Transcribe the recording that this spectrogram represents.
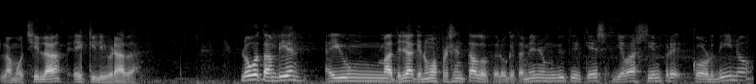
mochila equilibrada. Luego también hay un material que no hemos presentado, pero que también es muy útil, que es llevar siempre cordino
